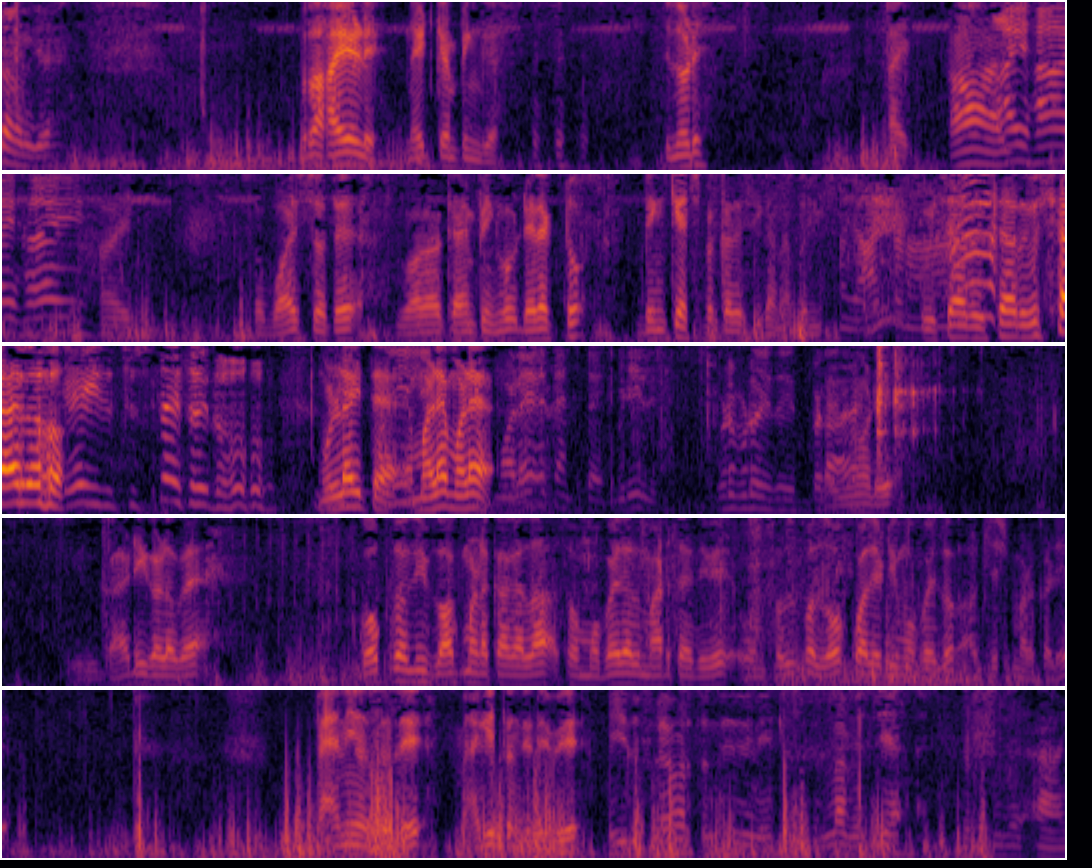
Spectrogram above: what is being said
ಬ್ರಾ ಹಾಯ್ ಹೇಳಿ ನೈಟ್ ಕ್ಯಾಂಪಿಂಗ್ ಇಲ್ಲಿ ನೋಡಿ. Hi hi hi so boys ಜೊತೆ ಇವಾಗ ಕ್ಯಾಂಪಿಂಗು ಡೈರೆಕ್ಟು ಬೆಂಕಿ ಹಚ್ಬೇಕಾದ್ರೆ ಸಿಗೋಣ ಬನ್ನಿ. ಹುಷಾರು ಹುಷಾರು ಹುಷಾರು. ಏ ಇದು ಚುಸ್ತಾಯ್ತು ಇದು. ಮುಳ್ಳೈತೆ ಮಳೆ ಮಳೆ ಬಿಡು ಬಿಡು ಇದು ಇದು ಬೇಡ ಇಲ್ಲಿ ನೋಡಿ. ಇಲ್ಲಿ ಗಾಡಿಗಳವೆ. ಗೋಪುರಲ್ಲಿ ಬ್ಲಾಗ್ ಮಾಡೋಕ್ಕಾಗಲ್ಲ ಸೊ ಮೊಬೈಲಲ್ಲಿ ಮಾಡ್ತಾ ಇದ್ದೀವಿ ಒಂದು ಸ್ವಲ್ಪ ಲೋ ಕ್ವಾಲಿಟಿ ಮೊಬೈಲು ಅಡ್ಜಸ್ಟ್ ಮಾಡ್ಕೊಳ್ಳಿ. ಪ್ಯಾನಿಯಸಲ್ಲಿ ಮ್ಯಾಗಿ ತಂದಿದ್ದೀವಿ. ಇದು ಫ್ಲೇವರ್ ತಂದಿದ್ದೀನಿ ಎಲ್ಲ ವೆಜ್ಜೆ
